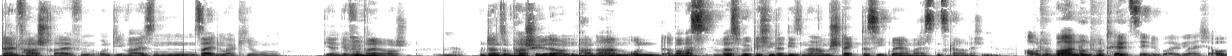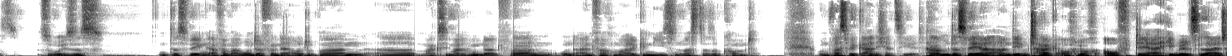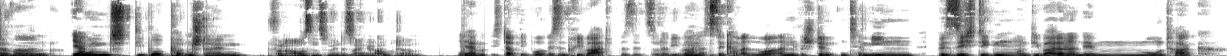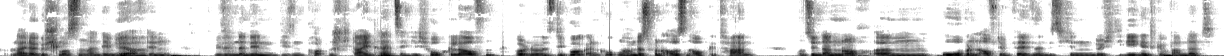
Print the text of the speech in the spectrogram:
dein Fahrstreifen und die weißen Seitenmarkierungen, die an dir Mhm. vorbeirauschen. Ja. Und dann so ein paar Schilder und ein paar Namen und aber was, was wirklich hinter diesen Namen steckt, das sieht man ja meistens gar nicht. Autobahnen und Hotels sehen überall gleich aus. So ist es. Und deswegen einfach mal runter von der Autobahn, äh, maximal 100 fahren und einfach mal genießen, was da so kommt. Und was wir gar nicht erzählt haben, dass wir ja an dem Tag auch noch auf der Himmelsleiter waren Ja. und die Burg Pottenstein von außen zumindest angeguckt haben. Ja, ich glaube, die Burg ist in Privatbesitz, oder wie war Mhm. das? Die kann man nur an bestimmten Terminen besichtigen und die war dann an dem Montag leider geschlossen, an dem wir Ja. auf den, wir sind dann den, diesen Pottenstein tatsächlich hochgelaufen, wollten uns die Burg angucken, haben das von außen auch getan und sind dann noch ähm, oben auf dem Felsen ein bisschen durch die Gegend gewandert.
